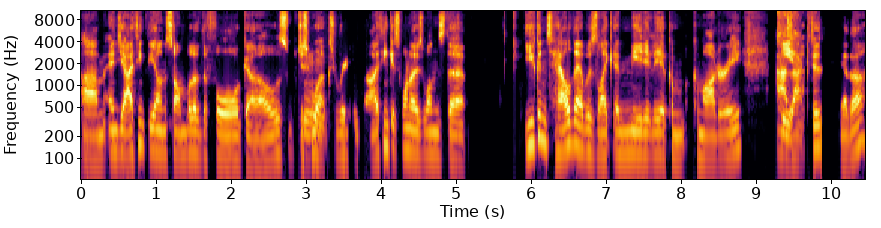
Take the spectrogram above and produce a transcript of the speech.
Um, and yeah, I think the ensemble of the four girls just Mm. works really well. I think it's one of those ones that you can tell there was like immediately a com- camaraderie as Yeah. actors together.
